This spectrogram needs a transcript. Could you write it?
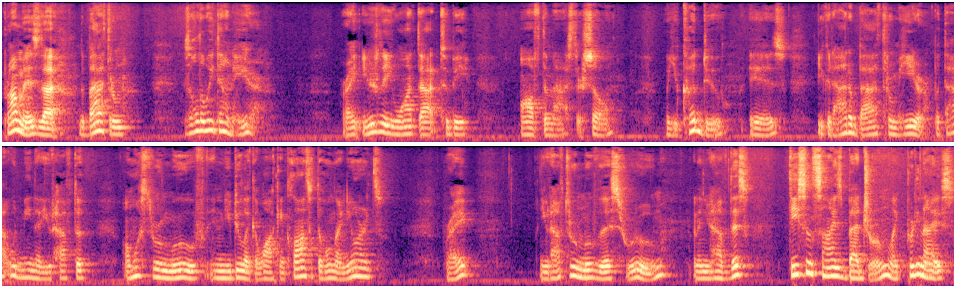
Problem is that the bathroom is all the way down here right? Usually you want that to be off the master. So what you could do is you could add a bathroom here, but that would mean that you'd have to almost remove, and you do like a walk-in closet, the whole nine yards, right? You'd have to remove this room, and then you have this decent sized bedroom, like pretty nice,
